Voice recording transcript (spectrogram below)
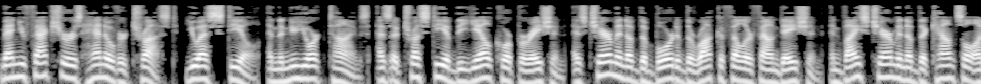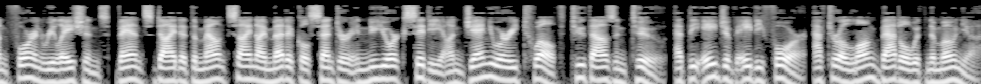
Manufacturers Hanover Trust, U.S. Steel, and The New York Times, as a trustee of the Yale Corporation, as chairman of the board of the Rockefeller Foundation, and vice chairman of the Council on Foreign Relations. Vance died at the Mount Sinai Medical Center in New York City on January 12, 2002, at the age of 84, after a long battle with pneumonia,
